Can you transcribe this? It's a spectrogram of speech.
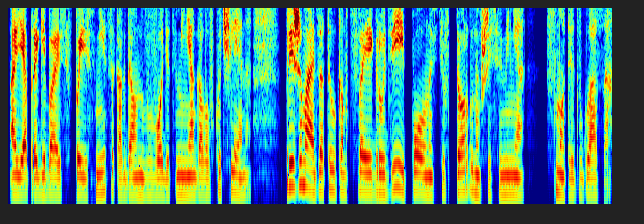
а я прогибаюсь в пояснице, когда он вводит в меня головку члена, прижимает затылком к своей груди и, полностью вторгнувшись в меня, смотрит в глаза.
